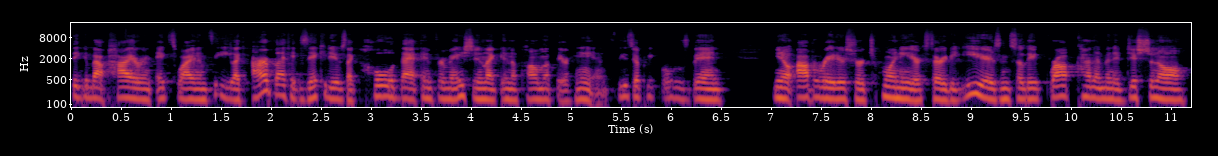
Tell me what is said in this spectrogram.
think about hiring X, Y, and Z, like our black executives like hold that information like in the palm of their hands. These are people who've been, you know, operators for 20 or 30 years. And so they brought kind of an additional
